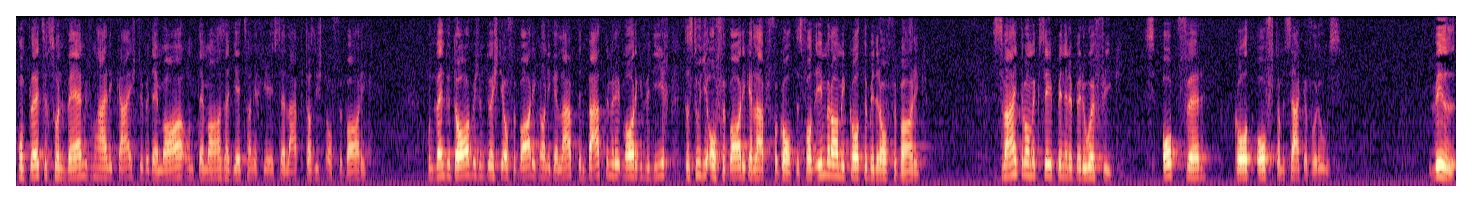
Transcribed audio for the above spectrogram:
kommt plötzlich so ein Wärme vom Heiligen Geist über den Mann. Und der Mann sagt, jetzt habe ich Jesus erlebt. Das ist die Offenbarung. Und wenn du da bist und du hast die Offenbarung noch nicht erlebt, dann beten wir heute Morgen für dich, dass du die Offenbarung erlebst von Gott. Es fängt immer an mit Gott und mit der Offenbarung. Das Zweite, was man sieht bei einer Berufung, das Opfer geht oft am Sagen voraus. Weil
